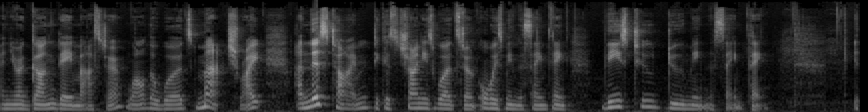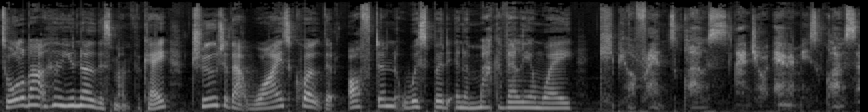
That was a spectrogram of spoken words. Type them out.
and you're a Geng Day Master. Well, the words match, right? And this time, because Chinese words don't always mean the same thing, these two do mean the same thing. It's all about who you know this month, okay? True to that wise quote that often whispered in a Machiavellian way keep your friends close and your enemies closer.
